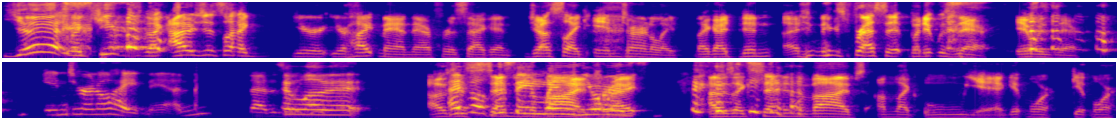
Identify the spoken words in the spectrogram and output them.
yeah, like keep like I was just like your your hype man there for a second, just like internally. Like I didn't I didn't express it, but it was there. It was there. Internal hype man. That is I love you- it. I was I just felt the sending same the way vibes, with yours. right? I was like sending the vibes. I'm like, oh yeah, get more, get more,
